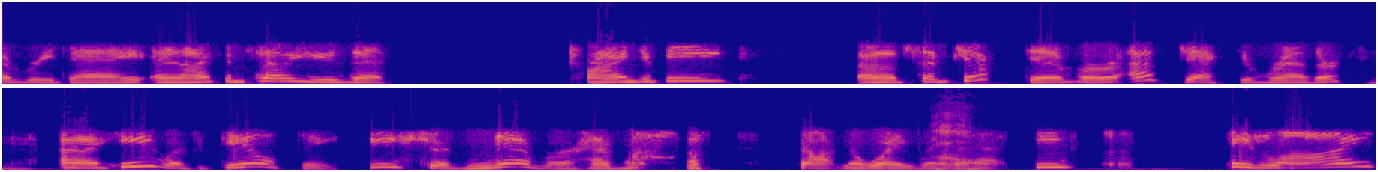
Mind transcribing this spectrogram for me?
every day, and I can tell you that trying to be uh, subjective or objective, rather, uh, he was guilty. He should never have gotten away with Oh. that. He he lied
